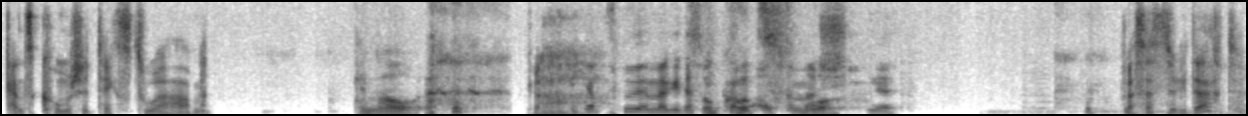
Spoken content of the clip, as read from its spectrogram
ganz komische Textur haben. Genau. Ah, ich habe früher immer gedacht, So die kommen aus der. Maschine. was hast du gedacht?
